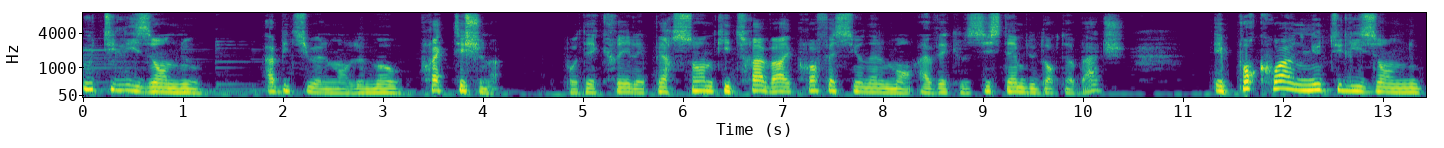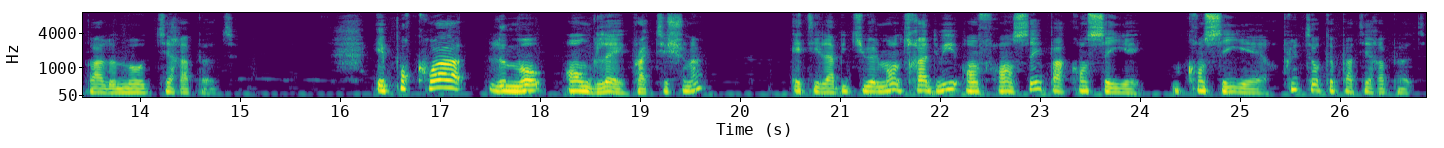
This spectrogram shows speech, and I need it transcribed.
utilisons-nous habituellement le mot practitioner pour décrire les personnes qui travaillent professionnellement avec le système du Dr. Batch? Et pourquoi n'utilisons-nous pas le mot thérapeute? Et pourquoi le mot anglais practitioner est-il habituellement traduit en français par conseiller ou conseillère plutôt que par thérapeute?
